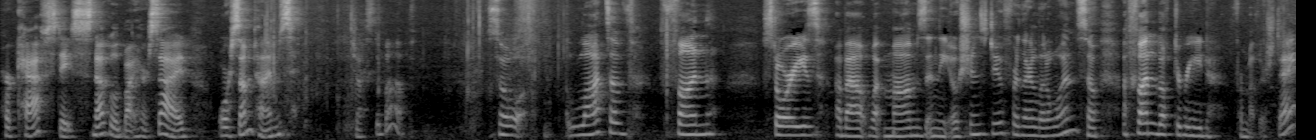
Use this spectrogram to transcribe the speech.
Her calf stays snuggled by her side or sometimes just above. So lots of fun stories about what moms in the oceans do for their little ones. So a fun book to read for Mother's Day.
